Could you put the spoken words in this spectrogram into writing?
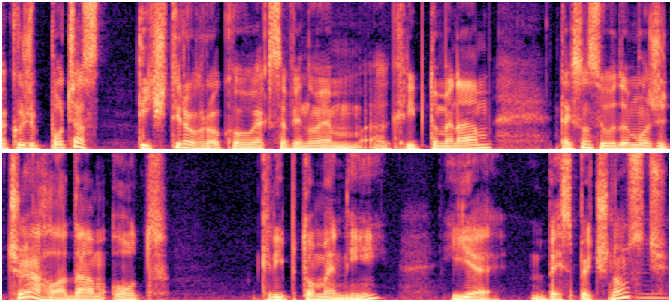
Akože počas tých 4 rokov, jak sa venujem kryptomenám, tak som si uvedomil, že čo ja hľadám od kryptomeny je bezpečnosť,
